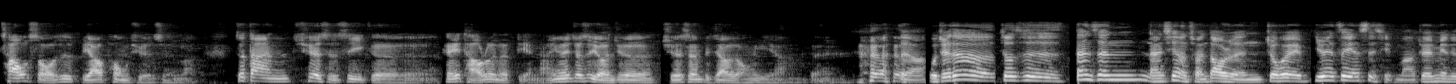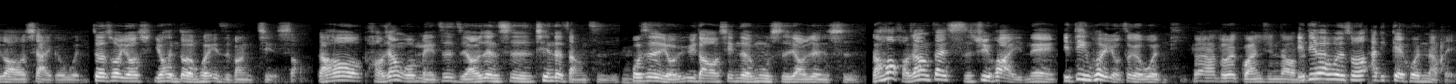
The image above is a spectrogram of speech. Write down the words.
操守是比较碰学生嘛。这当然确实是一个可以讨论的点啊，因为就是有人觉得学生比较容易啊，对，对啊，我觉得就是单身男性的传道人就会因为这件事情嘛，就会面对到下一个问题，就是说有有很多人会一直帮你介绍，然后好像我每次只要认识新的长子，或是有遇到新的牧师要认识，然后好像在十句话以内一定会有这个问题，对啊，都会关心到，一定会问说啊，你结婚了没？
